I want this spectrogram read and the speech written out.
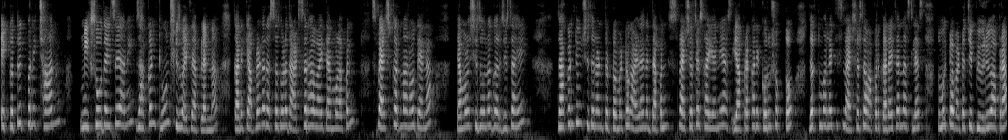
एकत्रितपणे छान मिक्स होऊ द्यायचं आहे आणि झाकण ठेवून शिजवायचं आहे आपल्यांना. कारण की आपल्याला रस्सा थोडा दाटसर हवा आहे त्यामुळे आपण स्मॅश करणार आहोत याला. त्यामुळे शिजवणं गरजेचं आहे. झाकण ठेवून शिजवल्यानंतर टोमॅटो गाळल्यानंतर आपण स्मॅशरच्या साह्याने या प्रकारे करू शकतो. जर तुम्हाला इथे स्मॅशरचा वापर करायचा नसल्यास तुम्ही टोमॅटोची प्युरी वापरा.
